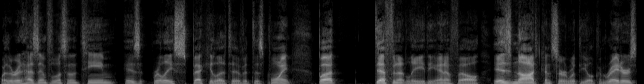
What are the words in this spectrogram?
Whether it has influence on the team is really speculative at this point, but definitely the NFL is not concerned with the Oakland Raiders.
